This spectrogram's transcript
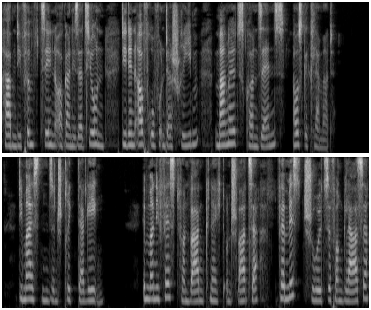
haben die 15 Organisationen, die den Aufruf unterschrieben, mangels Konsens ausgeklammert. Die meisten sind strikt dagegen. Im Manifest von Wagenknecht und Schwarzer vermisst Schulze von Glaser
